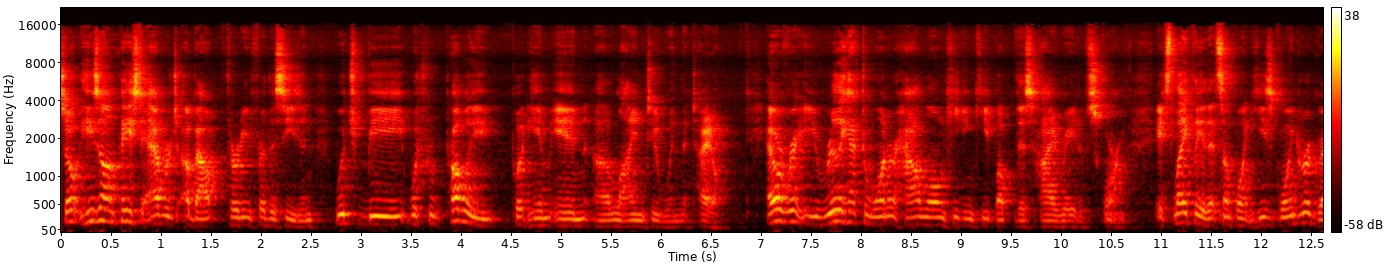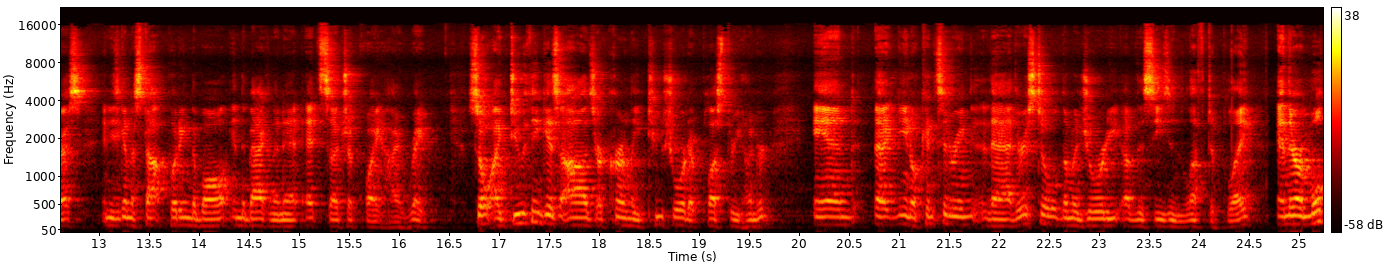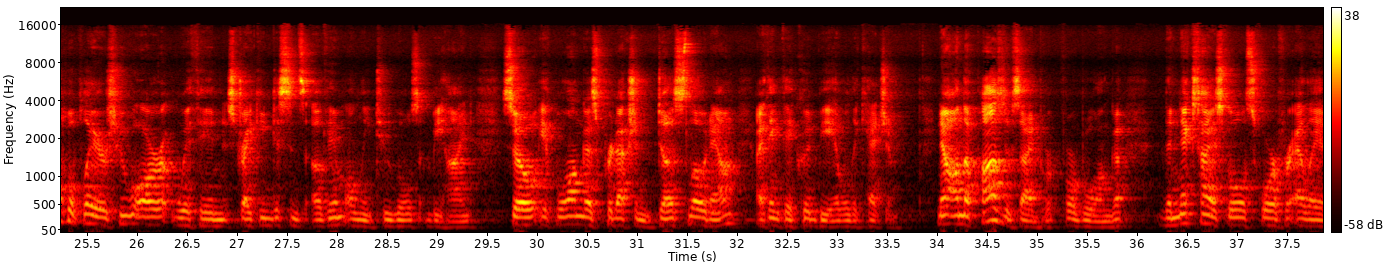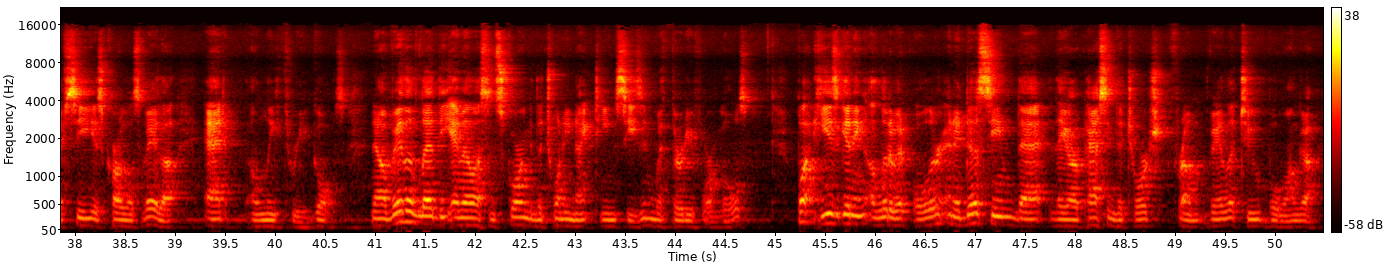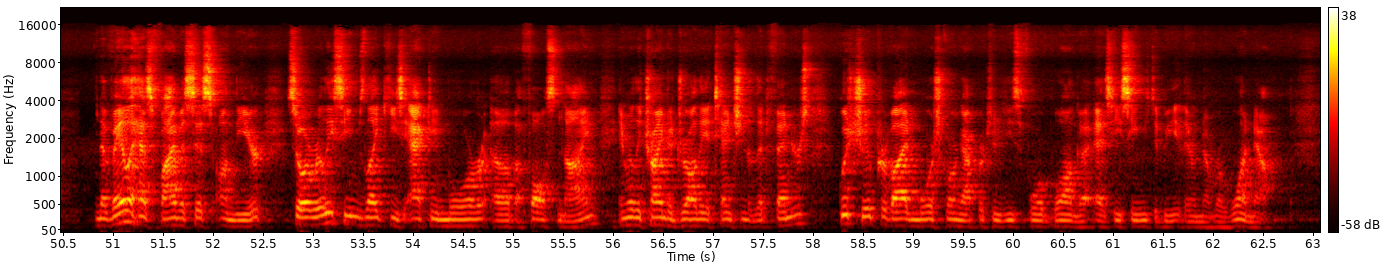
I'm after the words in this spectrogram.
So he's on pace to average about 30 for the season, which be which would probably put him in uh, line to win the title. However, you really have to wonder how long he can keep up this high rate of scoring. It's likely that at some point he's going to regress and he's going to stop putting the ball in the back of the net at such a quite high rate. So I do think his odds are currently too short at plus 300. And, uh, you know, considering that there is still the majority of the season left to play, and there are multiple players who are within striking distance of him, only two goals behind. So if Bouanga's production does slow down, I think they could be able to catch him. Now, on the positive side for Bouanga, the next highest goal scorer for LAFC is Carlos Vela at only three goals. Now, Vela led the MLS in scoring in the 2019 season with 34 goals, but he is getting a little bit older, and it does seem that they are passing the torch from Vela to Bouanga. Now, Vela has five assists on the year, so it really seems like he's acting more of a false nine and really trying to draw the attention of the defenders, which should provide more scoring opportunities for Bouanga as he seems to be their number one now.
